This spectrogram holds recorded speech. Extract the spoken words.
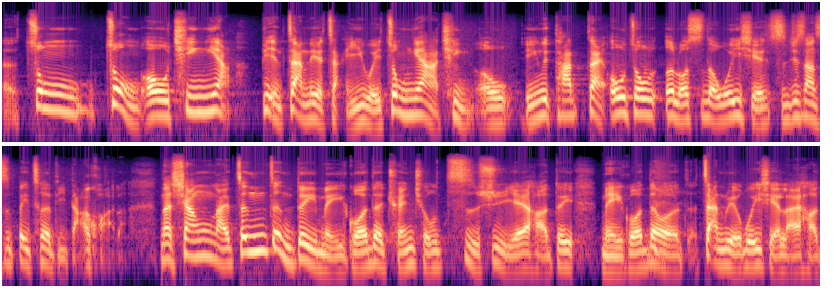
呃，中重欧轻亚变战略转移为中亚庆欧，因为它在欧洲俄罗斯的威胁实际上是被彻底打垮了。那将来真正对美国的全球秩序也好，对美国的战略威胁来好，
